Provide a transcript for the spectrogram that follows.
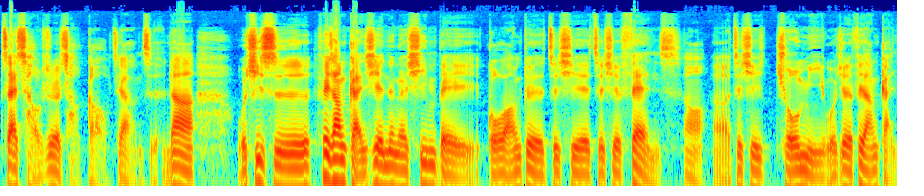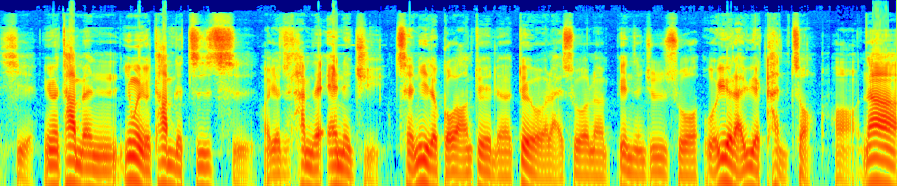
再炒热炒高这样子。那我其实非常感谢那个新北国王队的这些这些 fans 啊、呃这些球迷，我觉得非常感谢，因为他们因为有他们的支持啊、有着他们的 energy，成立的国王队呢，对我来说呢，变成就是说我越来越看重哦。那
